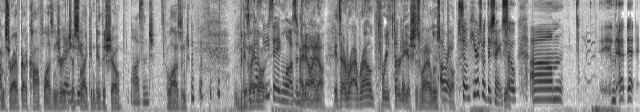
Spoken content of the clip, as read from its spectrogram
I'm sorry, I've got a cough lozenge Yeah, just so. I can do the show. lozenge? Lozenge. because I Got know. me saying lozenge. I know, I know. It's ar- around 3.30 ish is when I lose All control. right. So here's what they're saying. So um, at, at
